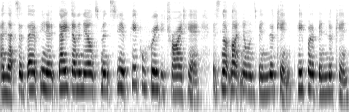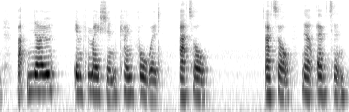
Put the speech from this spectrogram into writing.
And that so they you know they've done announcements, you know, people really tried here. It's not like no one's been looking. People have been looking, but no information came forward at all. At all. Now Everton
